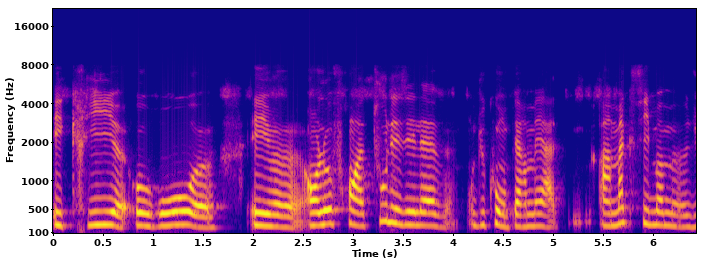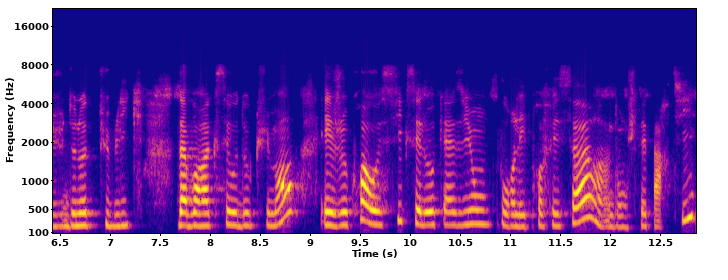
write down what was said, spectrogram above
écrits, euh, oraux, euh, et en l'offrant à tous les élèves, du coup, on permet à un maximum de notre public d'avoir accès aux documents. Et je crois aussi que c'est l'occasion pour les professeurs, dont je fais partie,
